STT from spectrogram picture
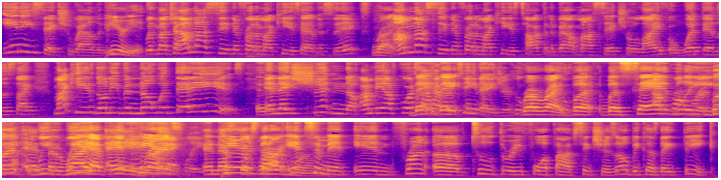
any sexuality. Period. With my child, I'm not sitting in front of my kids having sex. Right. I'm not sitting in front of my kids talking about my sexual life or what that looks like. My kids don't even know what that is, Uh, and they shouldn't know. I mean, of course, They- I have they- a teenager who. Right, right. who- But but sadly, But at we, we right have age. parents Exactly. And parents that are intimate in front of two, three, four, five, six years old because they think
